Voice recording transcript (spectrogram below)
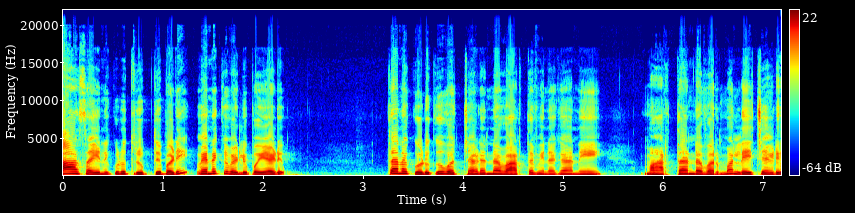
ఆ సైనికుడు తృప్తిపడి వెనక్కి వెళ్ళిపోయాడు. తన కొడుకు వచ్చాడన్న వార్త వినగానే మార్తాండవర్మ లేచాడు.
